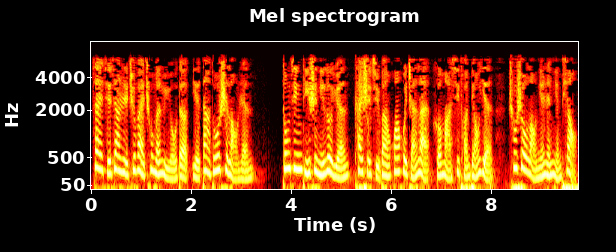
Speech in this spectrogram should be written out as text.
在节假日之外出门旅游的也大多是老人。东京迪士尼乐园开始举办花卉展览和马戏团表演，出售老年人年票。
